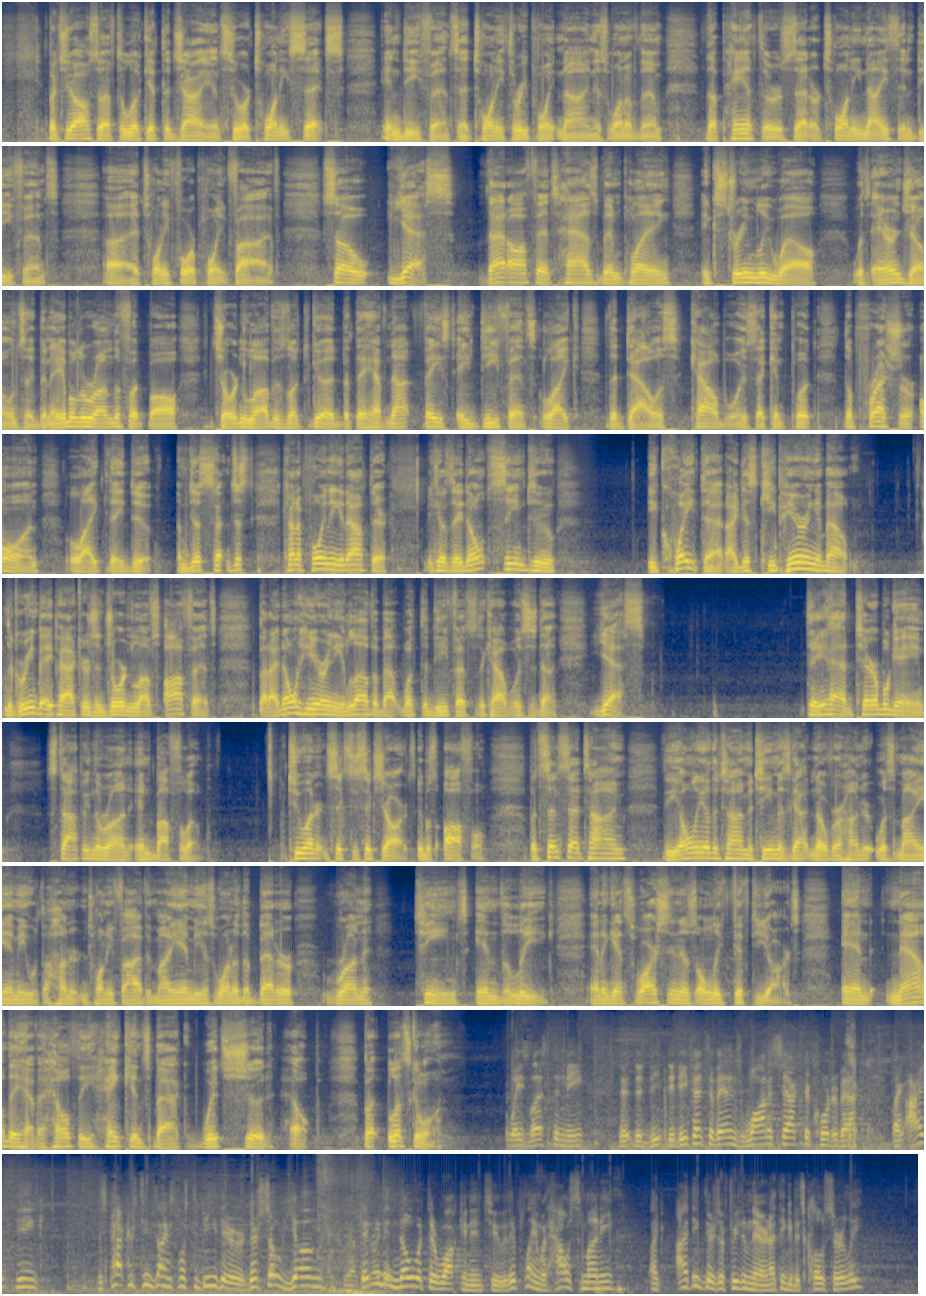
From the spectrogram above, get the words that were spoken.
But you also have to look at the Giants, who are 26 in defense at 23.9 is one of them. The Panthers that are 29th in defense uh, at 24.5. So, yes, that offense has been playing extremely well with Aaron Jones. They've been able to run the football. Jordan Love has looked good, but they have not faced a defense like the Dallas Cowboys that can put the pressure on like they do. I'm just just kind of pointing it out there because they don't seem to equate that. I just keep hearing about the Green Bay Packers and Jordan Love's offense, but I don't hear any love about what the defense of the Cowboys has done. Yes, they had a terrible game stopping the run in Buffalo. 266 yards. It was awful. But since that time, the only other time a team has gotten over 100 was Miami with 125, and Miami is one of the better run teams in the league. And against Washington, it was only 50 yards. And now they have a healthy Hankins back, which should help. But let's go on. weighs less than me. The, the, the defensive ends want to sack the quarterback. Like, I think this Packers team's not even supposed to be there. They're so young. They don't even know what they're walking into. They're playing with house money. Like, I think there's a freedom there. And I think if it's close early,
